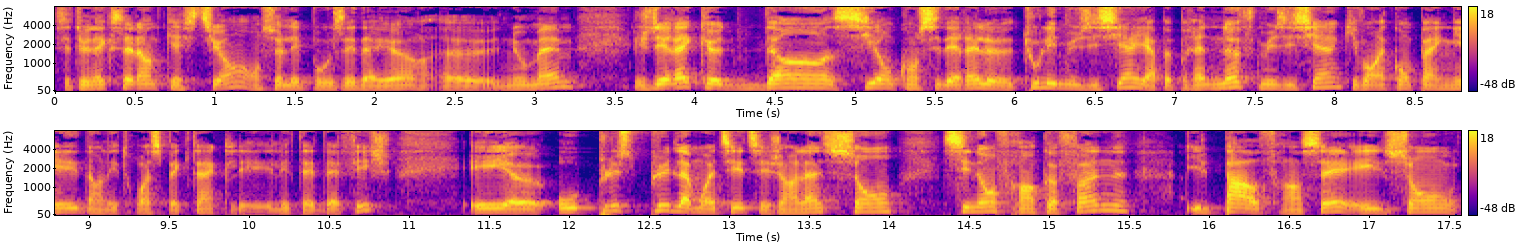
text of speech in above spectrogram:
C'est une excellente question. On se l'est posé d'ailleurs euh, nous-mêmes. Je dirais que dans, si on considérait le, tous les musiciens, il y a à peu près neuf musiciens qui vont accompagner dans les trois spectacles les, les têtes d'affiche. Et euh, au plus, plus de la moitié de ces gens-là sont, sinon francophones, ils parlent français et ils sont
